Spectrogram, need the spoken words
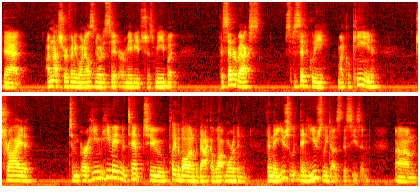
that I'm not sure if anyone else noticed it or maybe it's just me, but the center backs, specifically Michael Keane, tried to, or he, he made an attempt to play the ball out of the back a lot more than than they usually than he usually does this season. Um,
